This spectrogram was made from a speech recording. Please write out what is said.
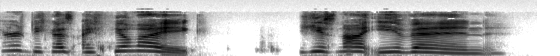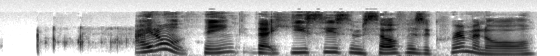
weird because I feel like he's not even. I don't think that he sees himself as a criminal.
